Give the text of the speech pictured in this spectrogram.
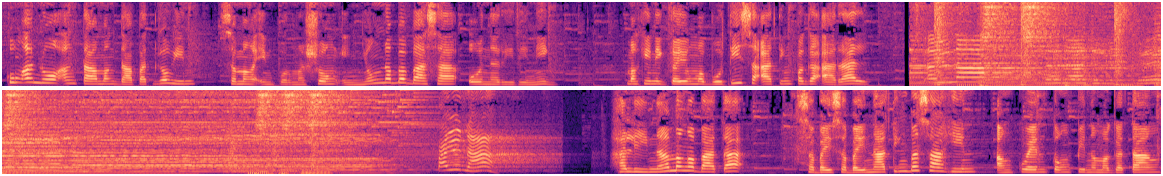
kung ano ang tamang dapat gawin sa mga impormasyong inyong nababasa o naririnig. Makinig kayong mabuti sa ating pag-aaral. Tayo na. Tayo na! Halina mga bata, sabay-sabay nating basahin ang kwentong pinamagatang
